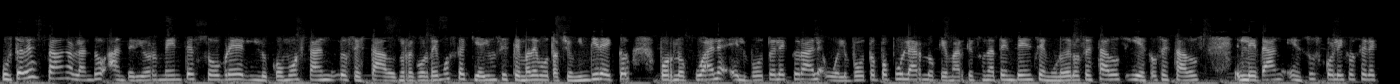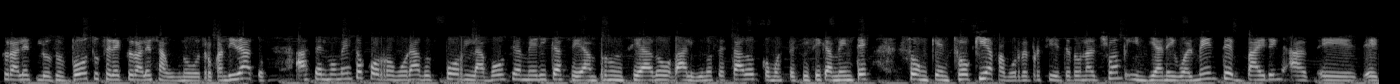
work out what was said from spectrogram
Ustedes estaban hablando anteriormente sobre cómo están los estados. Recordemos que aquí hay un sistema de votación indirecto, por lo cual el voto electoral o el voto popular lo que es una tendencia en uno de los estados y estos estados le dan en sus colegios electorales los votos electorales a uno u otro candidato. Hasta el momento corroborados por la voz de América se han pronunciado algunos estados como específicamente son Kentucky a favor del presidente Donald Trump, Indiana igualmente, Biden ah, eh, eh,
